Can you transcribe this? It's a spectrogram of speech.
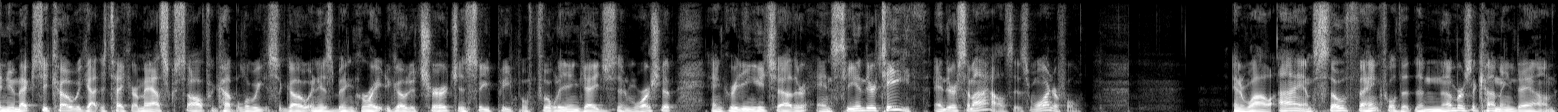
In New Mexico, we got to take our masks off a couple of weeks ago, and it's been great to go to church and see people fully engaged in worship and greeting each other and seeing their teeth and their smiles. It's wonderful. And while I am so thankful that the numbers are coming down,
